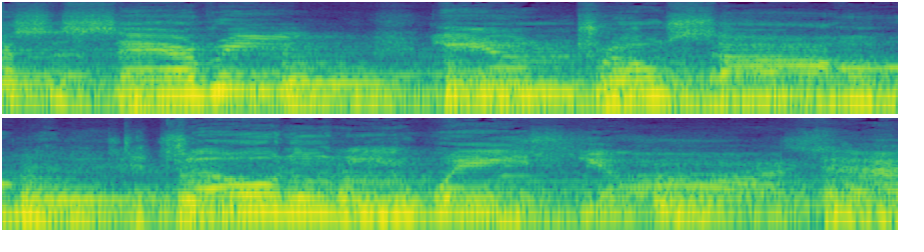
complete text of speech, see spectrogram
unnecessary intro song to totally waste your time.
